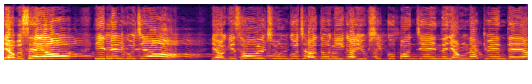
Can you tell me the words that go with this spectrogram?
여보세요? 119죠? 여기 서울 중구 저동이가 69번지에 있는 영락교회인데요.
